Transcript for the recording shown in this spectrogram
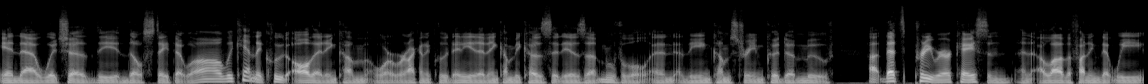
in uh, which uh, the they'll state that well we can't include all that income or we're not going to include any of that income because it is uh, movable and, and, the income stream could uh, move. Uh, that's pretty rare case, and, and a lot of the funding that we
